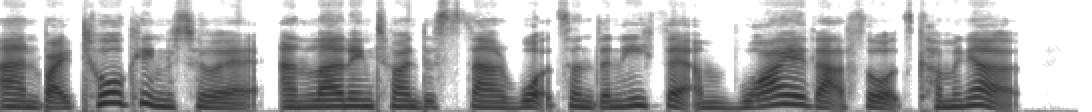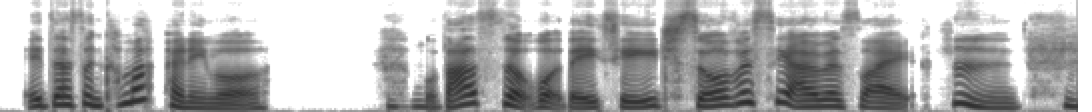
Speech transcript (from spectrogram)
and by talking to it and learning to understand what's underneath it and why that thought's coming up, it doesn't come up anymore. Mm-hmm. Well, that's not what they teach. So, obviously, I was like, hmm. hmm.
